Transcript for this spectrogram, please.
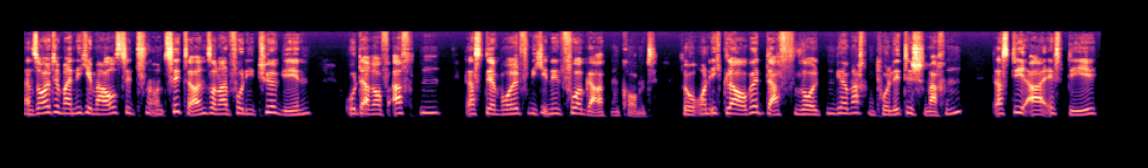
dann sollte man nicht im Haus sitzen und zittern, sondern vor die Tür gehen und darauf achten, dass der Wolf nicht in den Vorgarten kommt. So, und ich glaube, das sollten wir machen, politisch machen, dass die AfD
